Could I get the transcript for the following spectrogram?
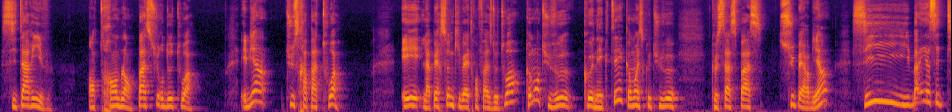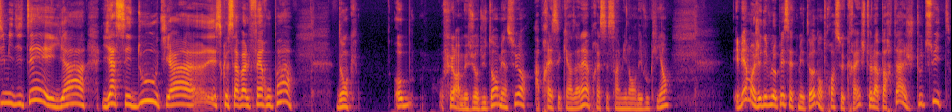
si tu arrives en tremblant, pas sûr de toi, eh bien, tu ne seras pas toi. Et la personne qui va être en face de toi, comment tu veux connecter Comment est-ce que tu veux que ça se passe super bien si bah, il y a cette timidité, il y a, y a ces doutes, il y a est-ce que ça va le faire ou pas? Donc, au, fur et à mesure du temps, bien sûr, après ces 15 années, après ces 5000 rendez-vous clients, eh bien moi j'ai développé cette méthode en trois secrets, je te la partage tout de suite.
